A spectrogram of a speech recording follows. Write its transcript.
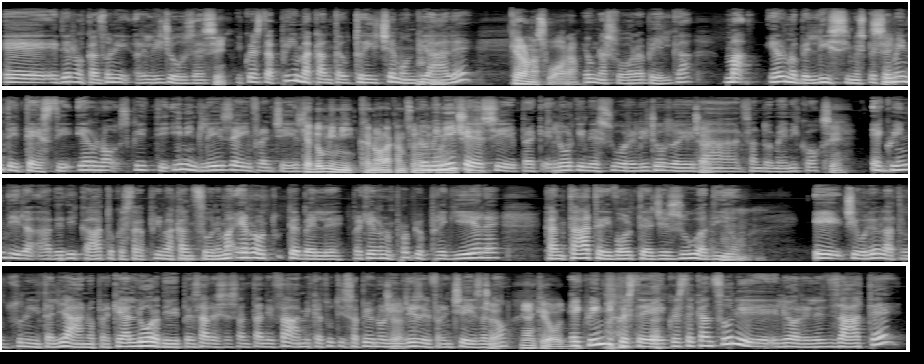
eh, ed erano canzoni religiose sì, di questa prima cantautrice mondiale che era una suora. e una suora belga, ma erano bellissime, specialmente i testi, erano scritti in inglese e in francese. Che è Dominique, no? La canzone che tu Dominique, sì, perché l'ordine suo religioso era Certo. San Domenico Sì. e quindi ha dedicato questa prima canzone, ma erano tutte belle perché erano proprio preghiere cantate rivolte a Gesù, a Dio. Mm. E ci voleva la traduzione in italiano, perché allora devi pensare 60 anni fa, mica tutti sapevano Certo. l'inglese e il francese, no? Certo, Neanche oggi. E quindi queste, queste canzoni le ho realizzate,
